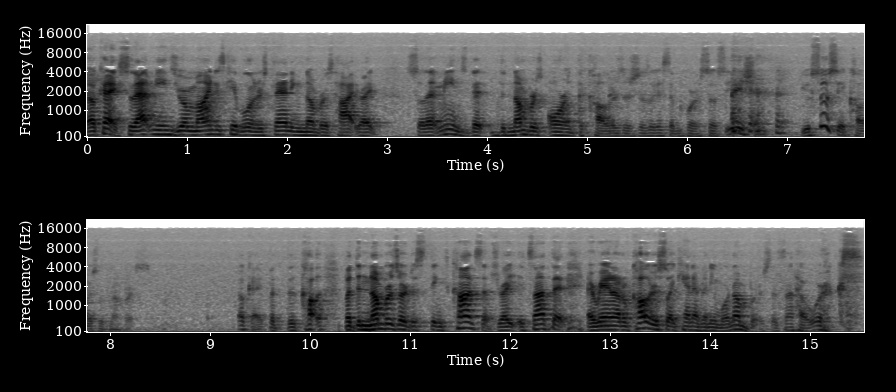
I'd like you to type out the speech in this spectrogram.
Okay, so that means your mind is capable of understanding numbers high, right? So that means that the numbers aren't the colors. There's just, like I said before, association. you associate colors with numbers. Okay, but the col- but the numbers are distinct concepts, right? It's not that I ran out of colors, so I can't have any more numbers. That's not how it works.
